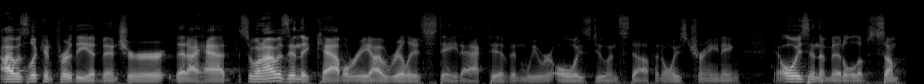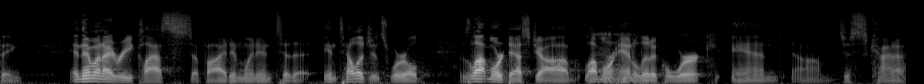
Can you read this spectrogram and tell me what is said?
I was looking for the adventure that I had. So when I was in the cavalry, I really stayed active, and we were always doing stuff and always training, and always in the middle of something. And then when I reclassified and went into the intelligence world, it was a lot more desk job, a lot more analytical work, and um, just kind of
